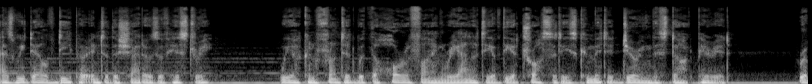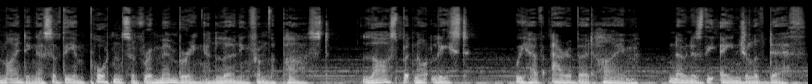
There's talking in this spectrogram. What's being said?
As we delve deeper into the shadows of history, we are confronted with the horrifying reality of the atrocities committed during this dark period reminding us of the importance of remembering and learning from the past. Last but not least, we have Aribert Heim, known as the Angel of Death.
